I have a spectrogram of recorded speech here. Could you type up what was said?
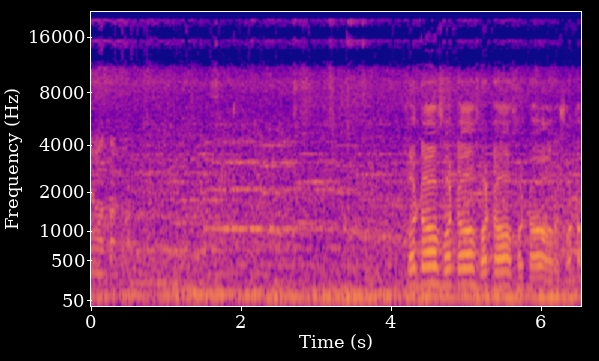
ಏನೋ ಅಂತ. ಫೋಟೋ ಫೋಟೋ ಫೋಟೋ ಫೋಟೋ ಅವ್ರ ಫೋಟೋ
